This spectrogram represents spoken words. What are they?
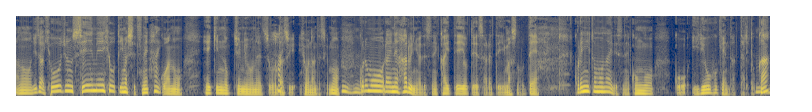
あの、実は標準生命表と言いましてですね、はい。こうあの、平均の寿命のやつを出す表なんですけども、うんうん。これも来年春にはですね、改定予定されていますので、これに伴いですね、今後、こう、医療保険だったりとか、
